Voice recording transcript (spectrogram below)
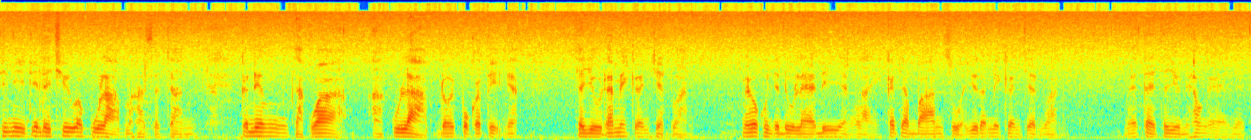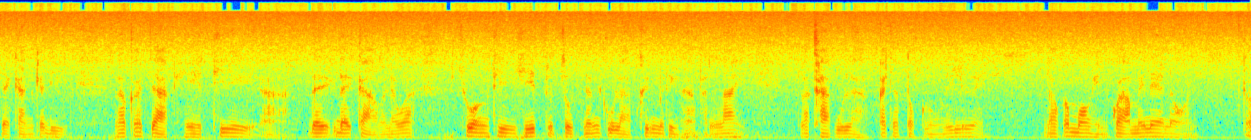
ที่นี่ที่ได้ชื่อว่ากุหลาบมหัศจรรย์ ก็เนื่องจากว่าอ่ากุหลาบโดยปกติเนี่ยจะอยู่ได้ไม่เกิน 7 วัน ไม่ว่าคุณจะดูแลดีอย่างไร ก็จะบานสวยอยู่ได้ไม่เกิน 7 วัน แม้แต่จะอยู่ในห้องแอร์เนี่ยแจกันก็ดี แล้วก็จากเหตุที่ได้ได้กล่าวไปแล้วว่าช่วงที่ฮิตสุดๆ นั้นกุหลาบขึ้นมาถึง 5,000 ไร่ ราคากุหลาบก็จะตกลงเรื่อยๆ เราก็มองเห็นความไม่แน่นอน ก็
